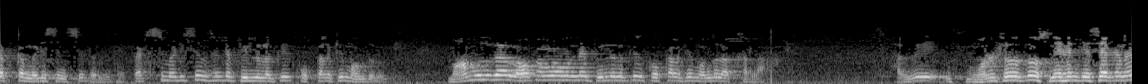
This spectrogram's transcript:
యొక్క మెడిసిన్స్ దొరుకుతాయి. పెట్స్ మెడిసిన్స్ అంటే పిల్లులకి కుక్కలకి మందులు. మామూలుగా లోకంలో ఉండే పిల్లులకి కుక్కలకి మందులు అక్కర్లా. అవి మనుషులతో స్నేహం చేశాకనే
